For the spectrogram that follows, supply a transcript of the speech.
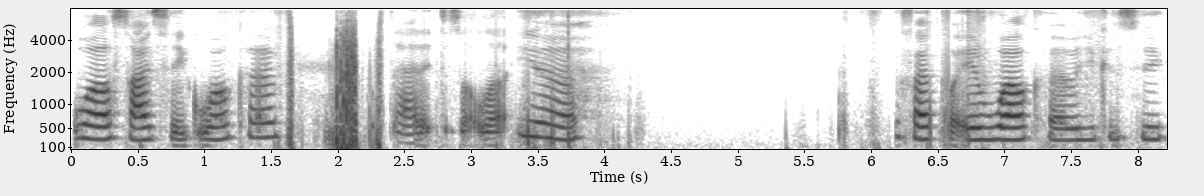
Well, I saying welcome then it doesn't let you if I put in welcome as you can see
